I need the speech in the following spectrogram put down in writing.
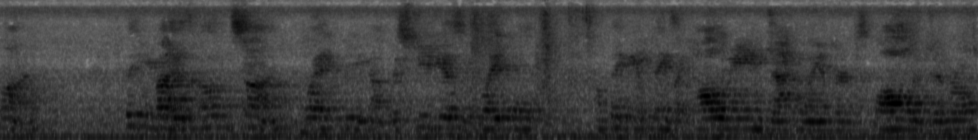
fun. Thinking about his own son playing, being uh, mischievous and playful. I'm thinking of things like Halloween, jack o' lanterns, fall in general,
